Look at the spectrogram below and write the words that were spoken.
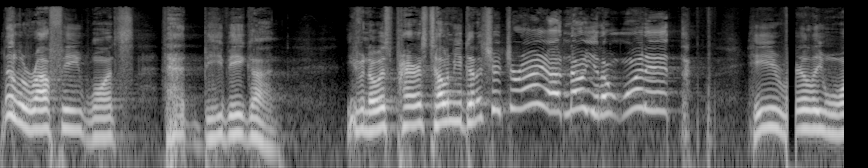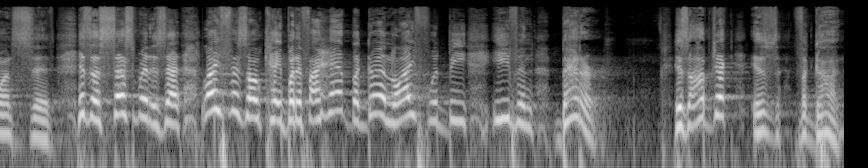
Little Ralphie wants that BB gun. Even though his parents tell him you're going to shoot your eye out, no, you don't want it. He really wants it. His assessment is that life is okay, but if I had the gun, life would be even better. His object is the gun.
